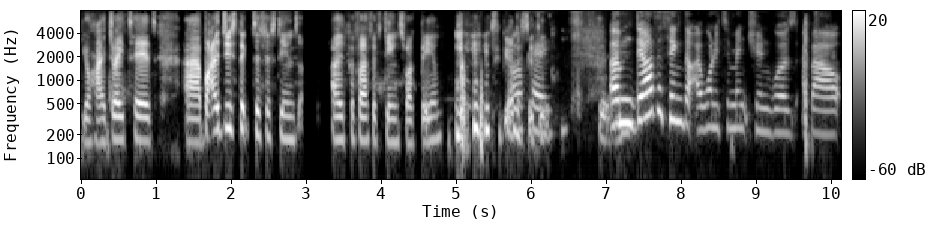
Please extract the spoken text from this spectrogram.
you're hydrated. Uh, but I do stick to 15s. I prefer 15s rugby, to be honest okay. with you. Um, the other thing that I wanted to mention was about,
